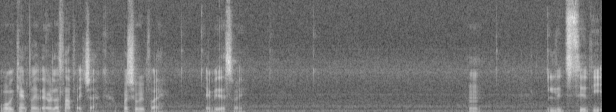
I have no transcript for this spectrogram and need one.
well we can't play there let's not play check what should we play maybe this way hmm leads to the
